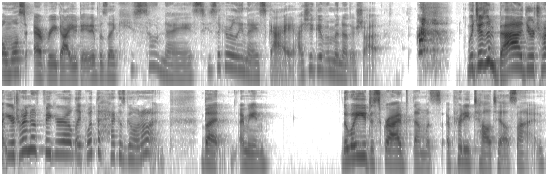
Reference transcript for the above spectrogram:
almost every guy you dated was like he's so nice. He's like a really nice guy. I should give him another shot. Which isn't bad. You're trying you're trying to figure out like what the heck is going on. But I mean, the way you described them was a pretty telltale sign.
